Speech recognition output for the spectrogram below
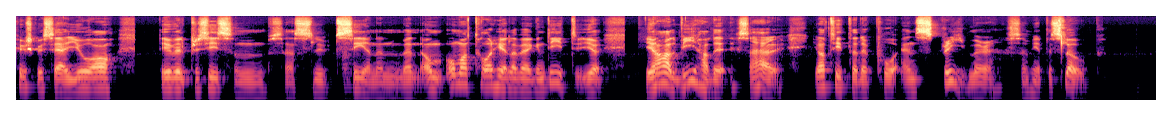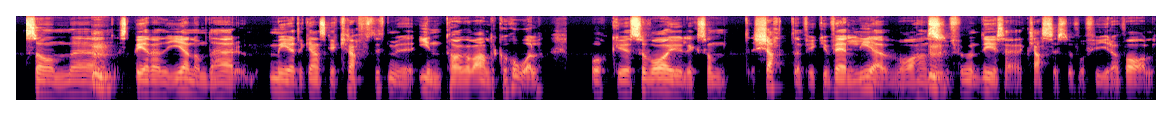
hur ska vi säga, jo, det är väl precis som så slutscenen, men om, om man tar hela vägen dit, jag, jag hade, vi hade så här, jag tittade på en streamer som heter Slope, som eh, Mm. spelade igenom det här med ganska kraftigt med intag av alkohol. Och eh, så var ju liksom chatten fick ju välja vad han, Mm. för det är ju så här klassiskt att få fyra val,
